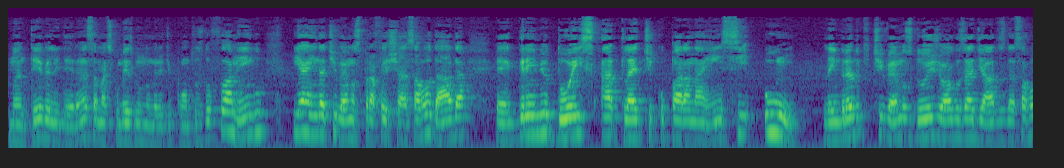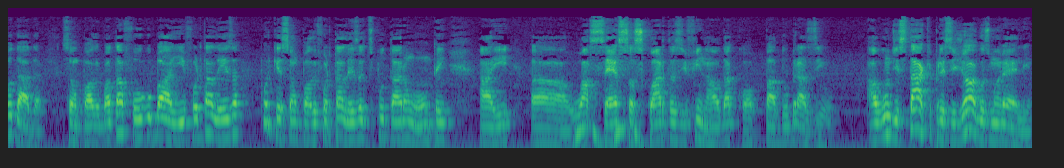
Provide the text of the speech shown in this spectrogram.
manteve a liderança, mas com o mesmo número de pontos do Flamengo. E ainda tivemos para fechar essa rodada é, Grêmio 2, Atlético Paranaense 1. Lembrando que tivemos dois jogos adiados dessa rodada: São Paulo e Botafogo, Bahia e Fortaleza porque São Paulo e Fortaleza disputaram ontem aí uh, o acesso às quartas de final da Copa do Brasil. Algum destaque para esses jogos, Morelli?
